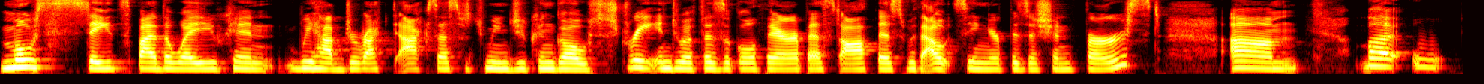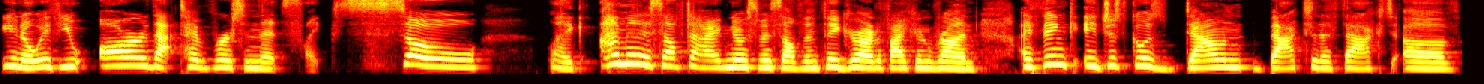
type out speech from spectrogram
Most states, by the way, you can, we have direct access, which means you can go straight into a physical therapist office without seeing your physician first. Um, but, you know, if you are that type of person that's like so, like I'm going to self-diagnose myself and figure out if I can run. I think it just goes down back to the fact of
